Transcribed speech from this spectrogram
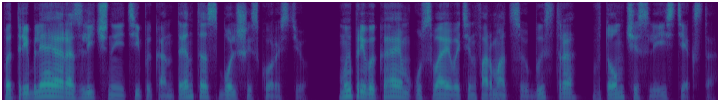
Потребляя различные типы контента с большей скоростью, мы привыкаем усваивать информацию быстро, в том числе из текста.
